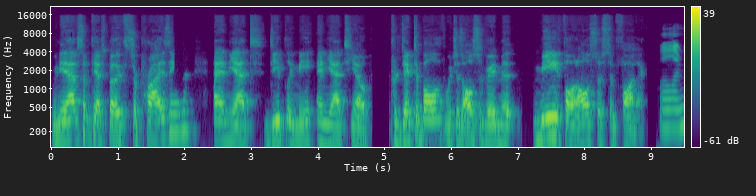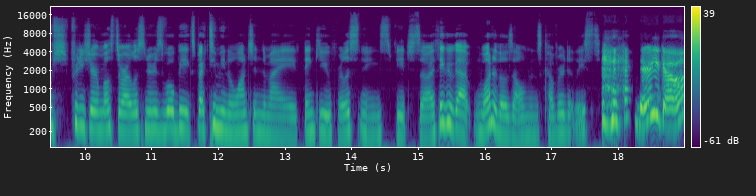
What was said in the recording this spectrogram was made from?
We need to have something that's both surprising and yet deeply me and yet you know predictable, which is also very me- meaningful and also symphonic. Well, I'm sh- pretty sure most of our listeners will be expecting me to launch into my thank you for listening speech. So I think we've got one of those elements covered at least. there you go.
